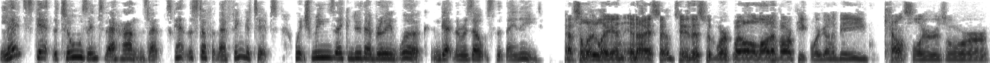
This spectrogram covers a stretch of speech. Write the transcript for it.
Let's get the tools into their hands. Let's get the stuff at their fingertips, which means they can do their brilliant work and get the results that they need. Absolutely. And, and I assume too, this would work well. A lot of our people are going to be counselors or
